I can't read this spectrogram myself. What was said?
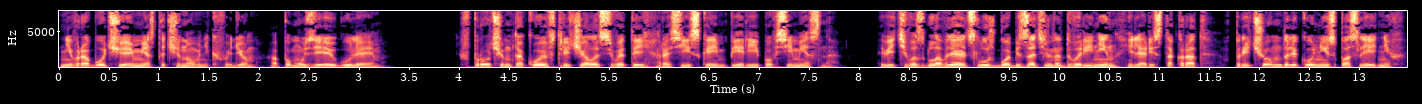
не в рабочее место чиновников идем, а по музею гуляем. Впрочем, такое встречалось в этой Российской империи повсеместно. Ведь возглавляет службу обязательно дворянин или аристократ, причем далеко не из последних,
